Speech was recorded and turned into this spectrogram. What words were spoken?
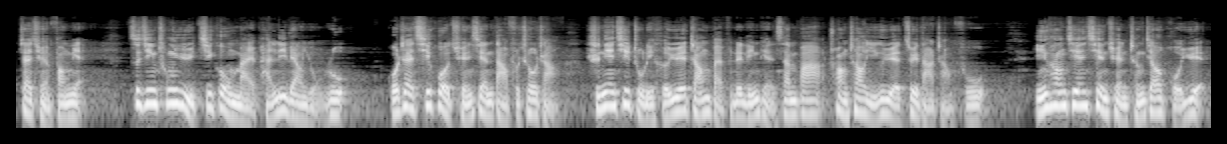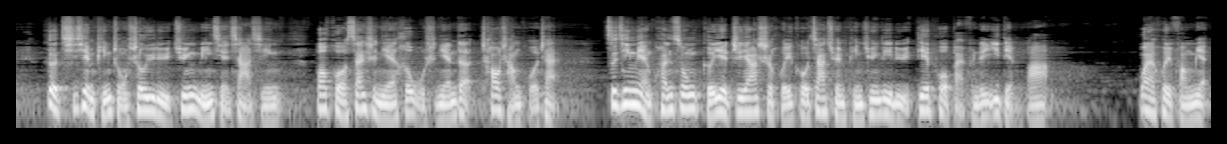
债券方面，资金充裕，机构买盘力量涌入，国债期货全线大幅收涨，十年期主力合约涨百分之零点三八，创超一个月最大涨幅。银行间现券成交活跃，各期限品种收益率均明显下行，包括三十年和五十年的超长国债。资金面宽松，隔夜质押式回购加权平均利率跌破百分之一点八。外汇方面。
